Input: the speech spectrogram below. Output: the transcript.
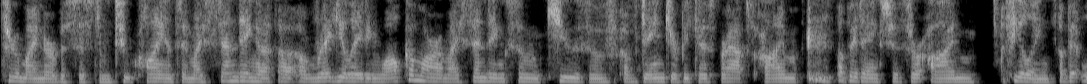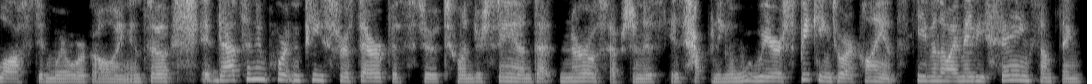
through my nervous system to clients? Am I sending a, a, regulating welcome or am I sending some cues of, of danger because perhaps I'm a bit anxious or I'm feeling a bit lost in where we're going. And so it, that's an important piece for therapists to, to understand that neuroception is, is happening. And we're speaking to our clients, even though I may be saying something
